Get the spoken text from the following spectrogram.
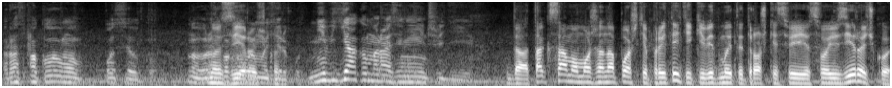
розпакуємо посилку. Ну, розпаковуємо зірочку. зірку. Ні в якому разі ні інші дії. Да, так само можна на пошті прийти, тільки відмити трошки свій, свою зірочку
